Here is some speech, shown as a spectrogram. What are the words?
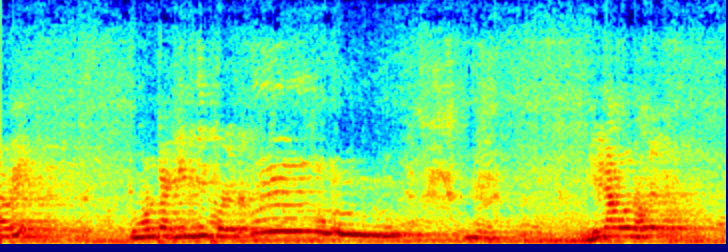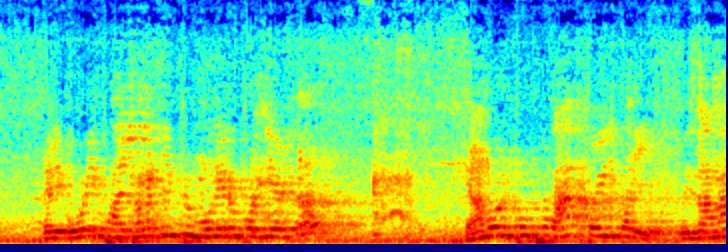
হবে মনটা গিরগির করে ঘৃণাবোধ হবে তাহলে ওই পায়খানা কিন্তু মনের উপর দিয়ে একটা এমন কুপ্রভাব তৈরি করে, ওই জামা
